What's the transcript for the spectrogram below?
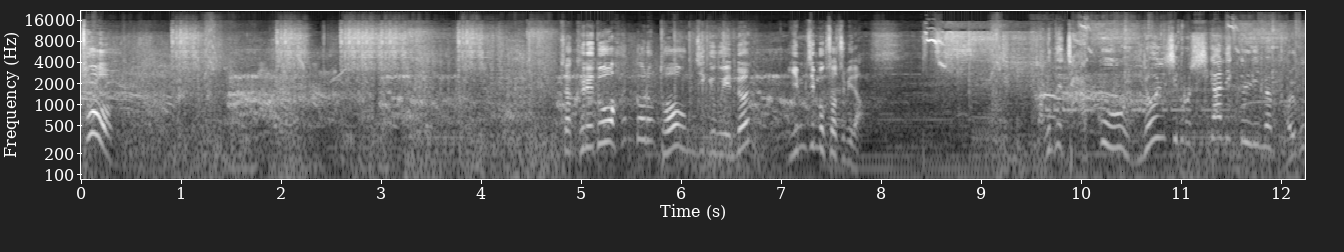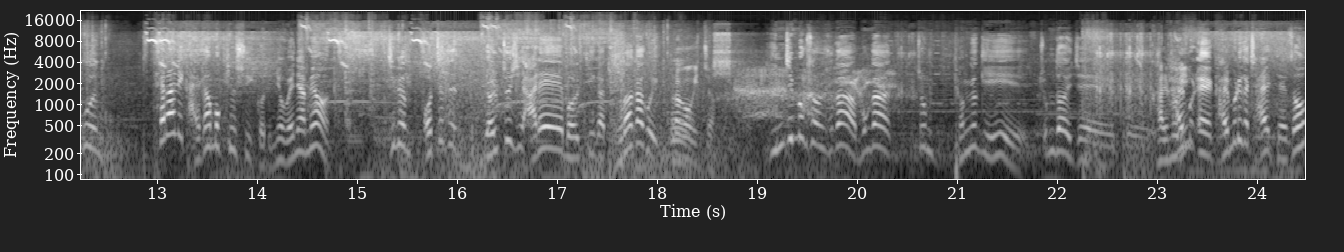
스톱 자 그래도 한 걸음 더 움직이고 있는 임진목 선수입니다 자, 근데 자꾸 이런 식으로 시간이 끌리면 결국은 테란이 갉아먹힐 수 있거든요. 왜냐면 지금 어쨌든 12시 아래 멀티가 돌아가고 있고 돌아가고 있죠 임진묵 선수가 뭔가 좀 병력이 좀 더 이제 그 갈무리? 갈무, 예, 갈무리가 잘 돼서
